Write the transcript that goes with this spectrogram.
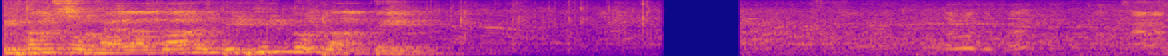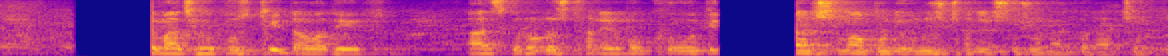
বিধানসভা এলাকার বিভিন্ন প্রান্তে মাঝে উপস্থিত আমাদের আজকের অনুষ্ঠানের মুখ্য অতিথি তার সমাপনী অনুষ্ঠানের সূচনা করার জন্য।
